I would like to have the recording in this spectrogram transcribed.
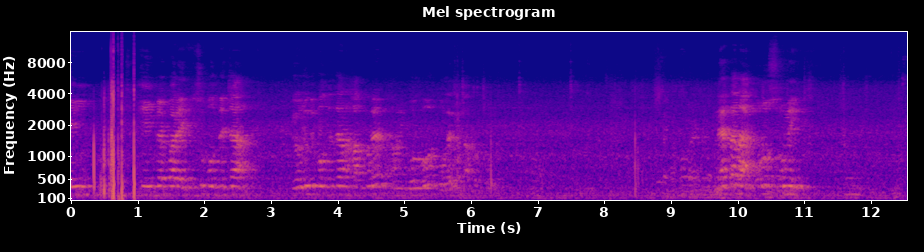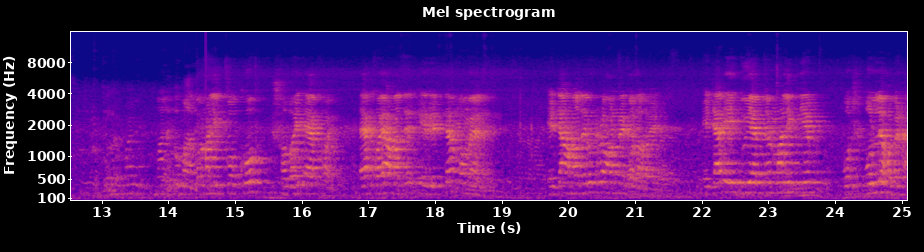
এই এই ব্যাপারে কিছু বলতে চান? কেউ যদি বলতে চান, হাত তুলেন, আমি বলব বলে বলব। নেতারা কোন শ্রমিক। মালিক। পক্ষ সবাই এক হয়। এক হয় আমাদের এই রেটটা কমায় দেয়। এটা আমাদের উপরে অন্যায় করা হয়। এটা এই দুই একজন মালিক নিয়ে বললে হবে না।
